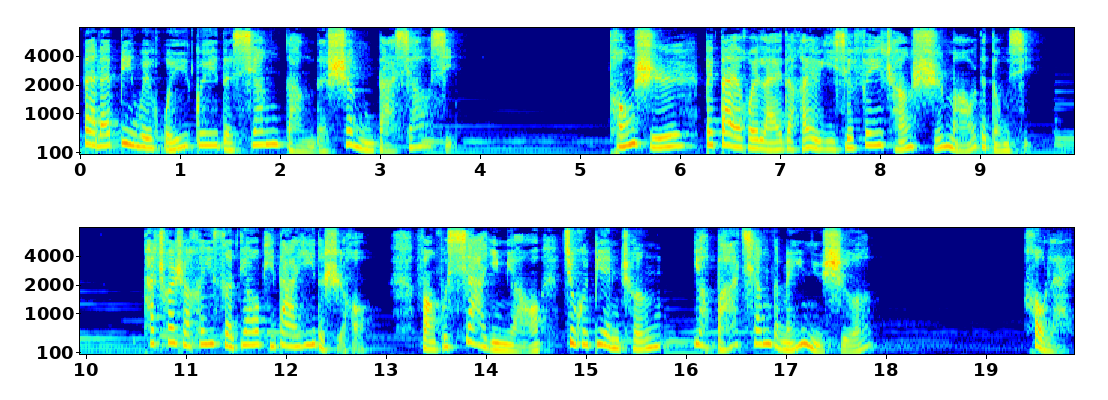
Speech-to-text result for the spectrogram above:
带来并未回归的香港的盛大消息。同时被带回来的还有一些非常时髦的东西。他穿上黑色貂皮大衣的时候，仿佛下一秒就会变成要拔枪的美女蛇。后来，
